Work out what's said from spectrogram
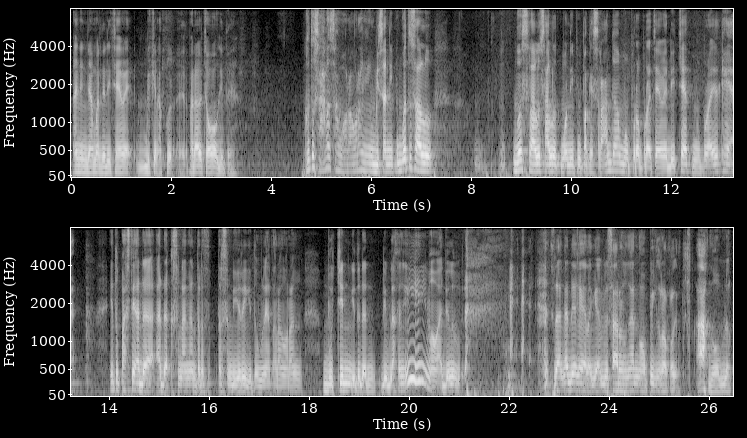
Anjing jamar jadi cewek, bikin aku padahal cowok gitu ya. Gue tuh salut sama orang-orang yang bisa nipu. Gue tuh selalu gue selalu salut mau nipu pakai seragam, mau pura-pura cewek di chat, mau pura kayak itu pasti ada ada kesenangan ter, tersendiri gitu melihat orang-orang bucin gitu dan di belakang ih mau aja lu. Sedangkan dia kayak lagi ambil sarungan ngopi ngerokok gitu. ah goblok.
